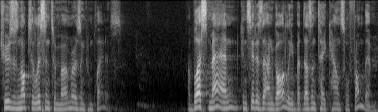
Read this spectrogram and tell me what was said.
chooses not to listen to murmurers and complainers. A blessed man considers the ungodly but doesn't take counsel from them.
